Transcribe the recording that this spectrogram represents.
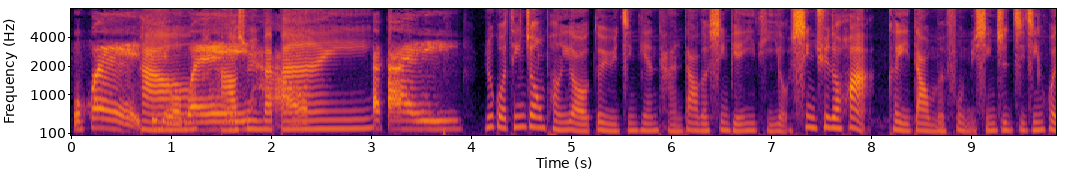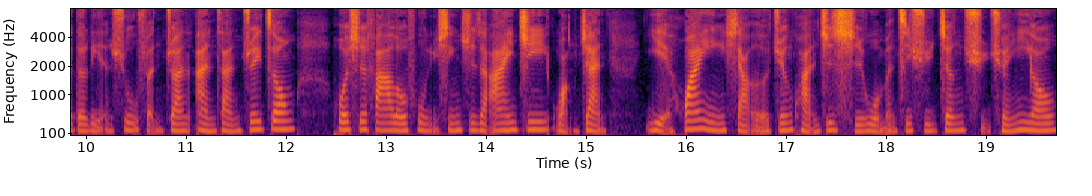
不会，谢谢维维，好，苏云，拜拜，拜拜。如果听众朋友对于今天谈到的性别议题有兴趣的话，可以到我们妇女新知基金会的脸书粉专按赞追踪，或是 follow 妇女新知的 IG 网站，也欢迎小额捐款支持我们继续争取权益哦。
